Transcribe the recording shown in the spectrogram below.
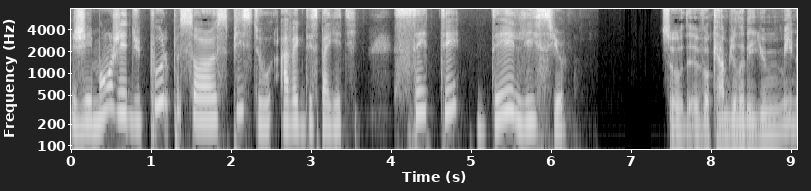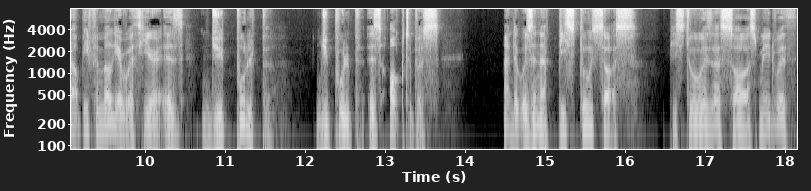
J'ai mangé du poulpe sauce pistou avec des spaghettis. C'était délicieux. So the vocabulary you may not be familiar with here is du poulpe. Du poulpe is octopus. And it was in a pistou sauce. Pistou is a sauce made with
